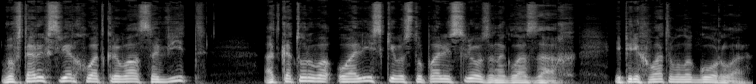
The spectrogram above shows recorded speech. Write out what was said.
Во-вторых, сверху открывался вид, от которого у Алиски выступали слезы на глазах и перехватывало горло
